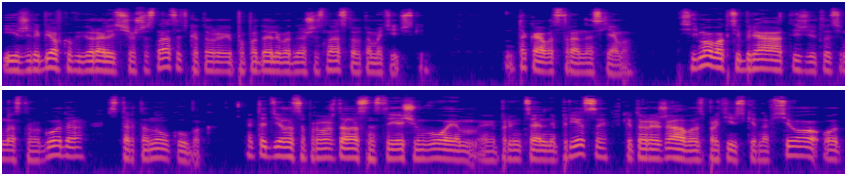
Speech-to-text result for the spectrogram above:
и жеребьевку выбирались еще 16, которые попадали в 1-16 автоматически. Такая вот странная схема. 7 октября 1917 года стартанул кубок. Это дело сопровождалось настоящим воем э, провинциальной прессы, которая жаловалась практически на все, от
